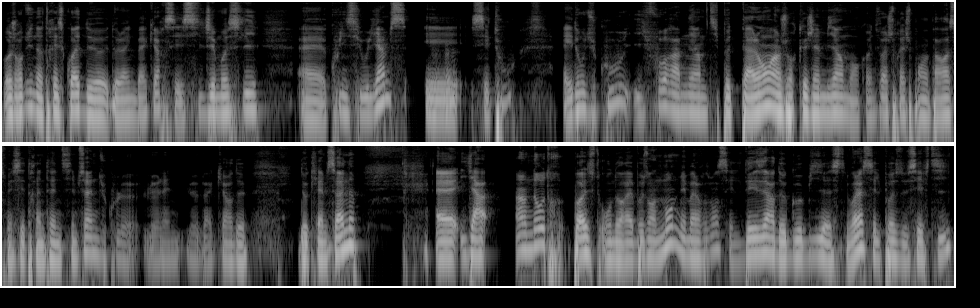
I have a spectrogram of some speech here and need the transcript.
aujourd'hui notre escouade de, de linebacker c'est CJ Mosley, Quincy Williams et mhm. c'est tout. Et donc, du coup, il faut ramener un petit peu de talent. Un joueur que j'aime bien, moi, encore une fois, je prêche pour ma paroisse, mais c'est Trenton Simpson, du coup, le, le, le backer de, de Clemson. Il y a un autre poste où on aurait besoin de monde, mais malheureusement, c'est le désert de Gobi à ce niveau-là, c'est le poste de safety.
